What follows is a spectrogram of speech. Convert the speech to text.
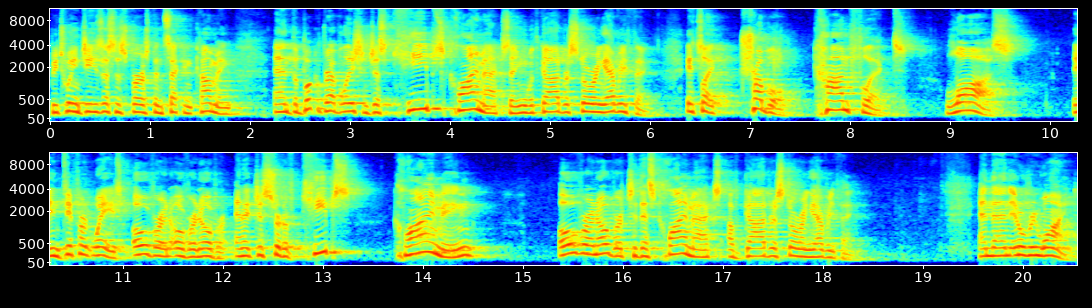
between Jesus' first and second coming and the book of Revelation just keeps climaxing with God restoring everything. It's like trouble, conflict, loss in different ways over and over and over. And it just sort of keeps climbing over and over to this climax of God restoring everything. And then it'll rewind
